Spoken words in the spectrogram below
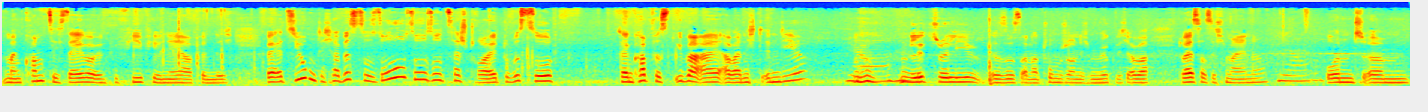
man kommt sich selber irgendwie viel, viel näher, finde ich. Weil als Jugendlicher bist du so, so, so zerstreut. Du bist so, dein Kopf ist überall, aber nicht in dir. Ja. Literally, es ist anatomisch auch nicht möglich, aber du weißt, was ich meine. ja. Und ähm,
